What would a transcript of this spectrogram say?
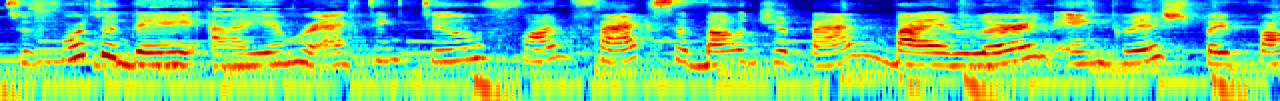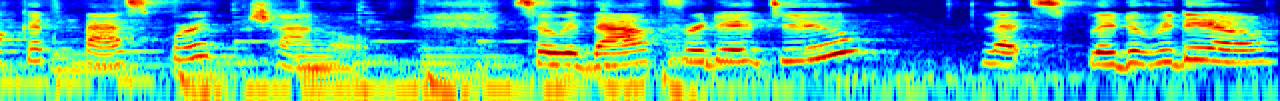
So for today, I am reacting to fun facts about Japan by Learn English by Pocket Passport channel. So without further ado, let's play the video.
